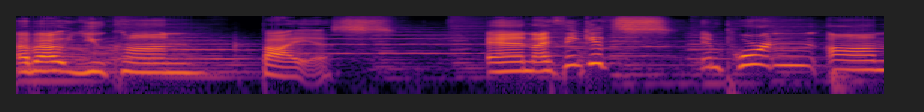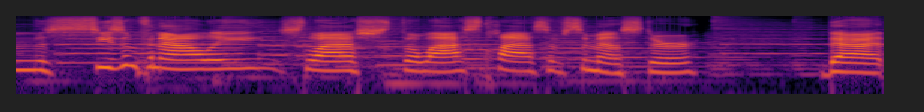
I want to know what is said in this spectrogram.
about UConn bias. And I think it's important on the season finale slash the last class of semester that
